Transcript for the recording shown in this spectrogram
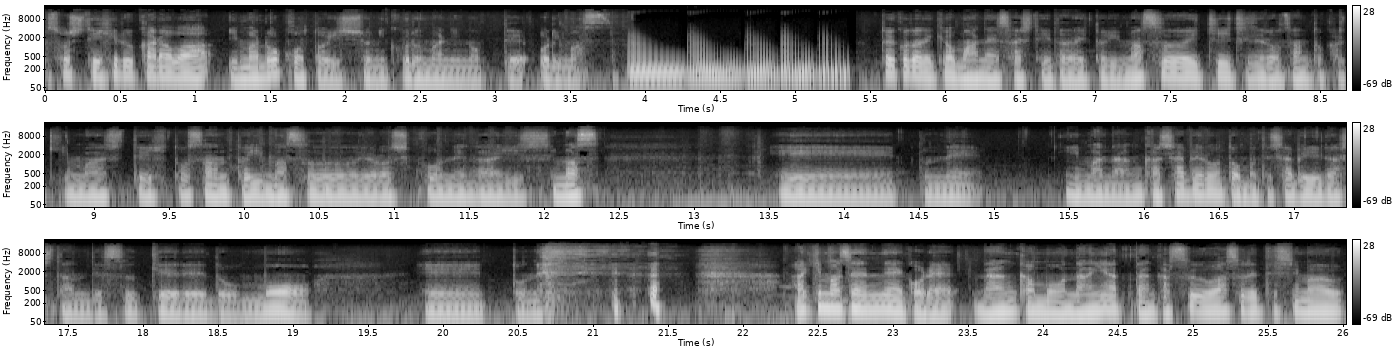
そして昼からは今ロコと一緒に車に乗っております。ということで今日も話させていただいております。1103と書きまして、人さんと言います。よろしくお願いします。えー、っとね、今なんか喋ろうと思って喋り出したんですけれども、えー、っとね 飽きませんね、これ。なんかもう何やったんかすぐ忘れてしまう。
